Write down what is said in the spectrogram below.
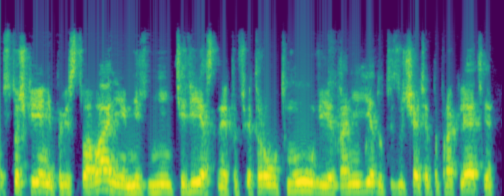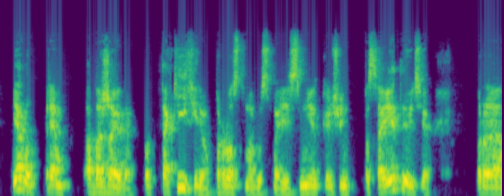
с точки зрения повествования, мне, мне интересно, это, это роуд-муви, это они едут изучать это проклятие. Я вот прям обожаю так. Вот такие фильмы просто могу смотреть. Если мне что-нибудь посоветуете, про,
